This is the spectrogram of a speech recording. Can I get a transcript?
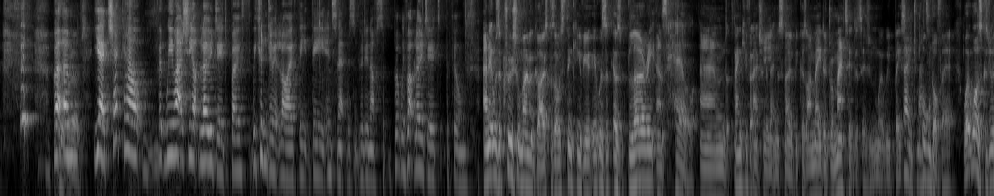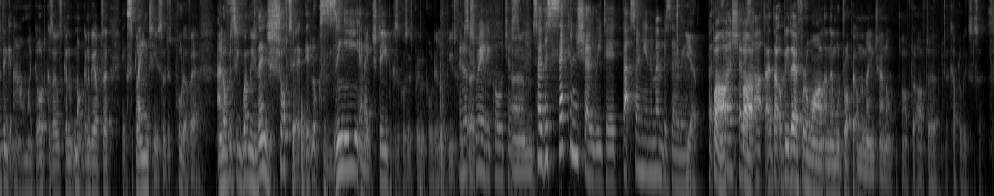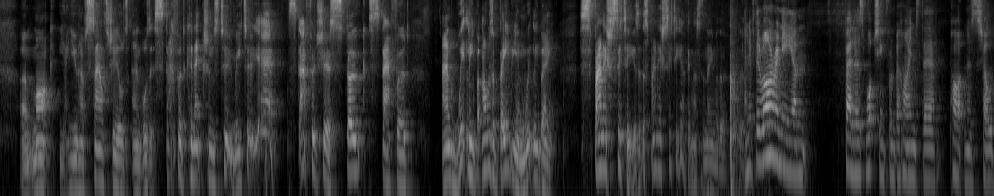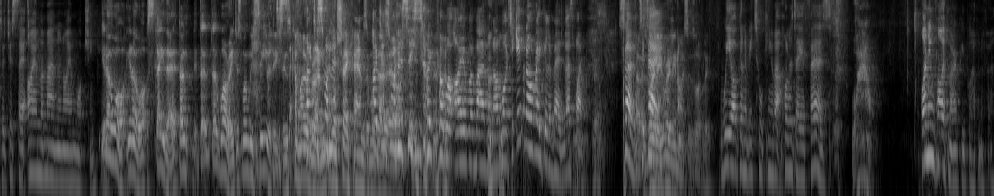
But um, yeah, check out that we actually uploaded both. We couldn't do it live; the the internet wasn't good enough. So, but we've uploaded the films. And it was a crucial moment, guys, because I was thinking of you. It was as blurry as hell. And thank you for actually letting us know because I made a dramatic decision where we basically pulled off air. Well, it was because you were thinking, oh my God, because I was gonna, not going to be able to explain to you. So I just pulled it off air. And obviously, when we then shot it, it looks zingy and HD because, of course, it's pre recorded. It looked beautiful. It looks so, really gorgeous. so the second show we did, that's only in the members area. Yeah, but, but, the first show but is up. that- that'll be there for a while, and then we'll drop it on the main channel after after a couple of weeks or so. Um, Mark, yeah, you have South Shields and was it Stafford connections too? Me too. Yeah, Staffordshire, Stoke, Stafford, and Whitley. But I was a baby in Whitley Bay, Spanish City. Is it the Spanish City? I think that's the name of the. the- And if there are any um, fellas watching from behind their partner's shoulder, just say, "I am a man and I am watching." You know what? You know what? Stay there. Don't don't don't worry. Just when we see you at these things, come over and wanna- we'll shake hands and we'll I go. just "Yeah, want to see don't come up. I am a man and I'm watching, even on regular men. That's fine. So No, it was today really really nice. It was lovely. we are going to be talking about holiday affairs. Wow. One in five married people have an affair.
